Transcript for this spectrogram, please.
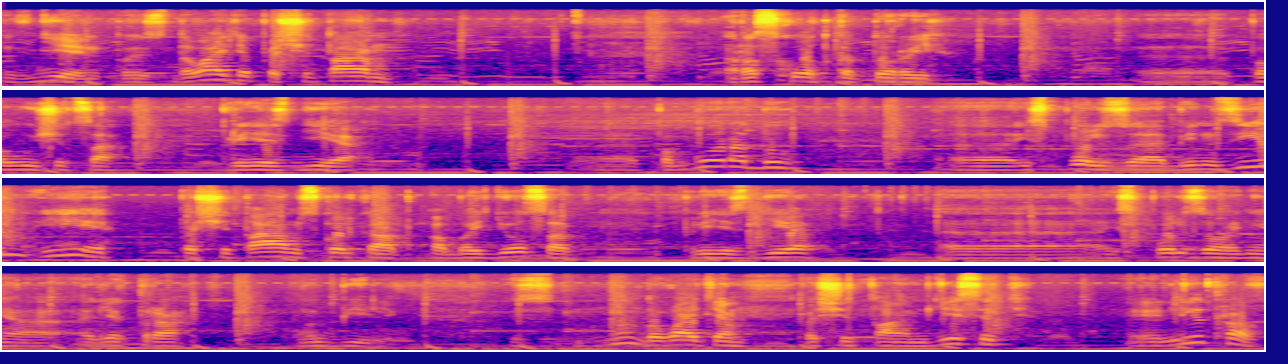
в день. То есть давайте посчитаем расход, который э, получится при езде э, по городу, используя бензин и посчитаем, сколько обойдется при езде использования электромобилей. Ну, давайте посчитаем 10 литров.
